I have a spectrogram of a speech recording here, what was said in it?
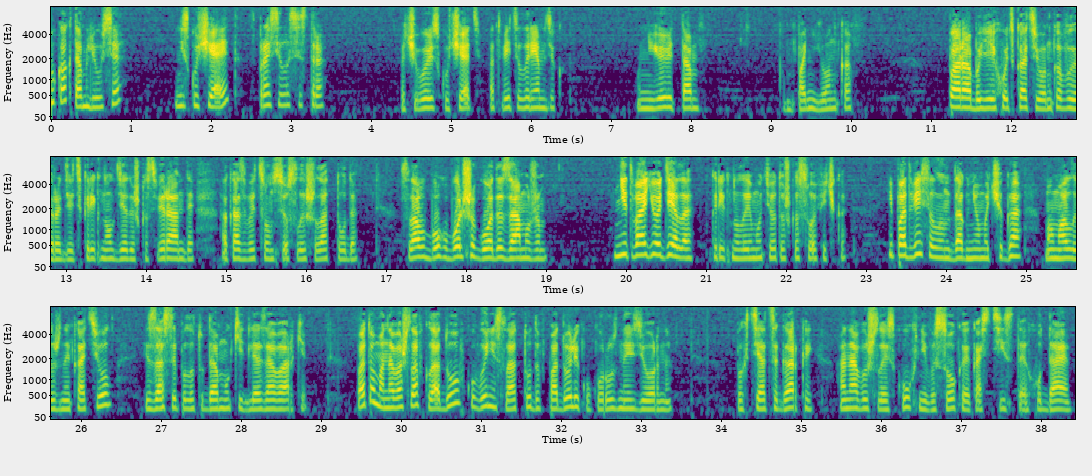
«Ну как там Люся? Не скучает?» — спросила сестра. «А чего и скучать?» — ответил Ремзик. «У нее ведь там компаньонка». «Пора бы ей хоть котенка выродить!» — крикнул дедушка с веранды. Оказывается, он все слышал оттуда. «Слава богу, больше года замужем!» «Не твое дело!» — крикнула ему тетушка Софичка. И подвесила над огнем очага мамалыжный котел и засыпала туда муки для заварки. Потом она вошла в кладовку, вынесла оттуда в подоле кукурузные зерна. Пыхтя цигаркой, она вышла из кухни, высокая, костистая, худая.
